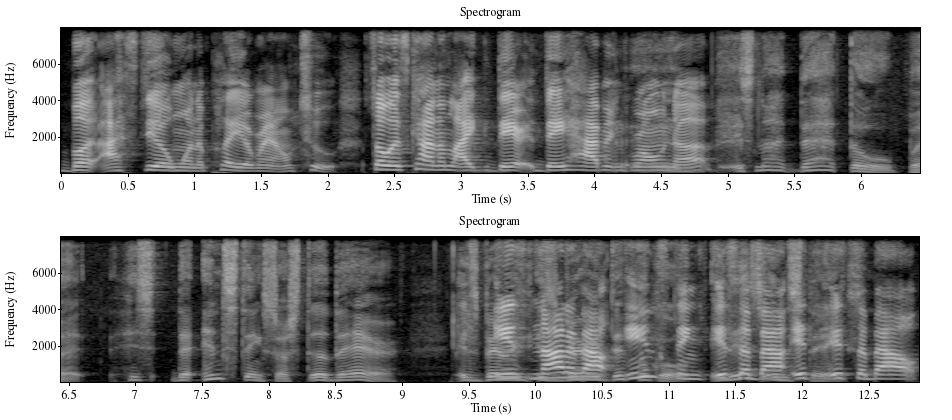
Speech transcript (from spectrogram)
but I still want to play around too. So it's kind of like they they haven't grown It- up. It's not that though, but his the instincts are still there. It's very. it's not very about difficult. instinct. It It's about it's it's about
